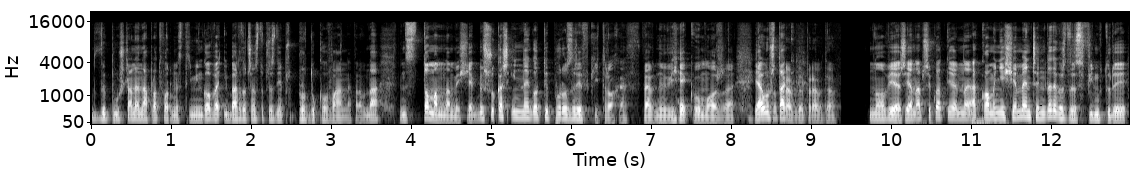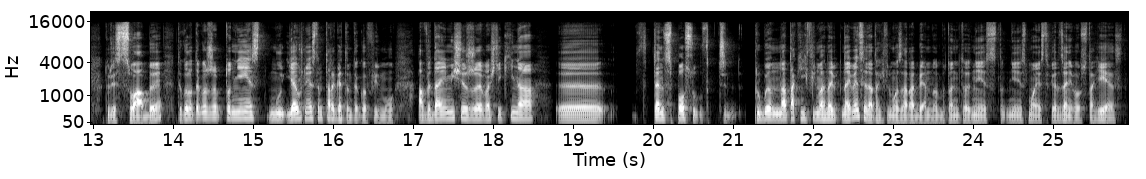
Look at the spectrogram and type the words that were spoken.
wypuszczane na platformy streamingowe i bardzo często przez nie produkowane, prawda? Więc to mam na myśli. Jakby szukasz innego typu rozrywki trochę w pewnym wieku może. Ja już To tak, prawda, prawda. no wiesz, ja na przykład nie wiem, na Aquamanie się męczę nie dlatego, że to jest film, który, który jest słaby, tylko dlatego, że to nie jest mój, ja już nie jestem targetem tego filmu, a wydaje mi się, że właśnie kina yy, w ten sposób, czy próbują na takich filmach, naj, najwięcej na takich filmach zarabiałem, no bo to, to, nie jest, to nie jest moje stwierdzenie, po prostu tak jest.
